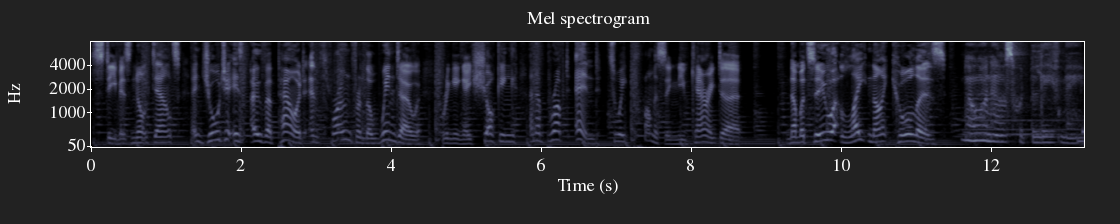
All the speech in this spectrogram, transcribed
Steve is knocked out, and Georgia is overpowered and thrown from the window, bringing a shocking and abrupt end to a promising new character. Number 2 Late Night Callers. No one else would believe me.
